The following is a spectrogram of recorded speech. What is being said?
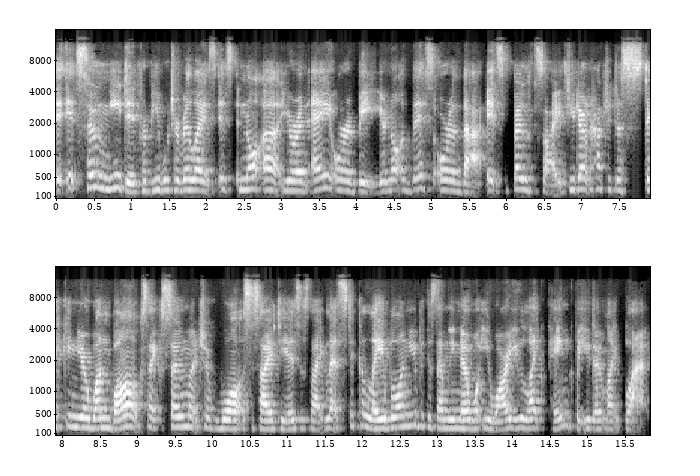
it's so needed for people to realize it's not a you're an A or a B. You're not a this or a that. It's both sides. You don't have to just stick in your one box. Like so much of what society is is like, let's stick a label on you because then we know what you are. You like pink, but you don't like black.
